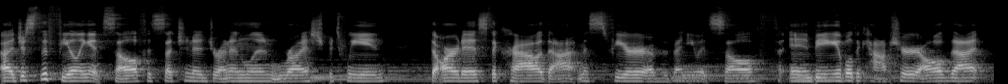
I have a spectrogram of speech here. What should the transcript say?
Uh, just the feeling itself is such an adrenaline rush between the artist, the crowd, the atmosphere of the venue itself, and being able to capture all of that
